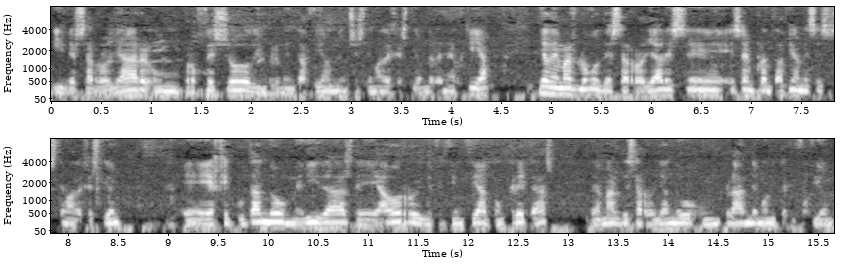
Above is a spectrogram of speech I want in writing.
y desarrollar un proceso de implementación de un sistema de gestión de la energía y además luego desarrollar esa implantación, ese sistema de gestión ejecutando medidas de ahorro y de eficiencia concretas y además desarrollando un plan de monitorización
